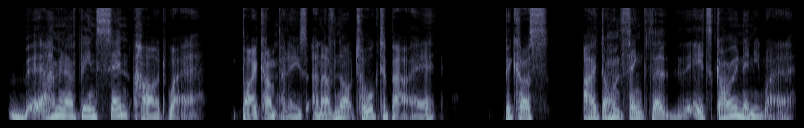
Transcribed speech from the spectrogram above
I mean, I've been sent hardware by companies, and I've not talked about it because I don't think that it's going anywhere.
